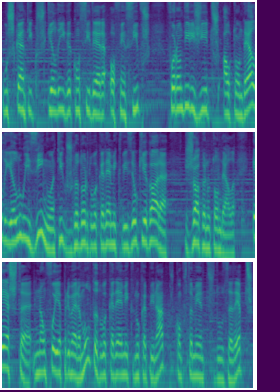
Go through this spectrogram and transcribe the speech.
Os cânticos que a Liga considera ofensivos foram dirigidos ao Tondela e a Luizinho, antigo jogador do Académico de Viseu, que agora joga no Tondela. Esta não foi a primeira multa do Académico no campeonato por comportamentos dos adeptos.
